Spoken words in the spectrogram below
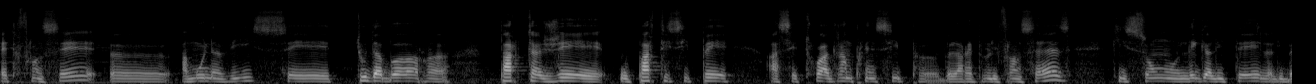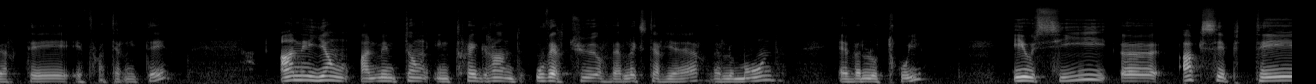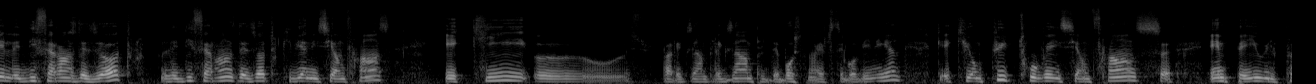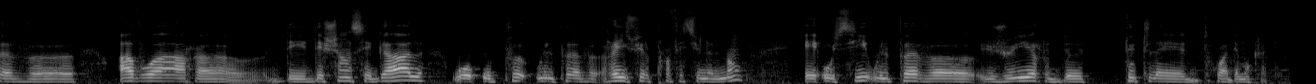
être français, euh, à mon avis, c'est tout d'abord euh, partager ou participer à ces trois grands principes de la République française qui sont l'égalité, la liberté et fraternité, en ayant en même temps une très grande ouverture vers l'extérieur, vers le monde et vers l'autrui, et aussi euh, accepter les différences des autres, les différences des autres qui viennent ici en France et qui, euh, par exemple, l'exemple des Bosno-Herzégoviniens, et qui ont pu trouver ici en France un pays où ils peuvent euh, avoir des, chances égales, où, ils peuvent réussir professionnellement et aussi où ils peuvent jouir de tous les droits démocratiques.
